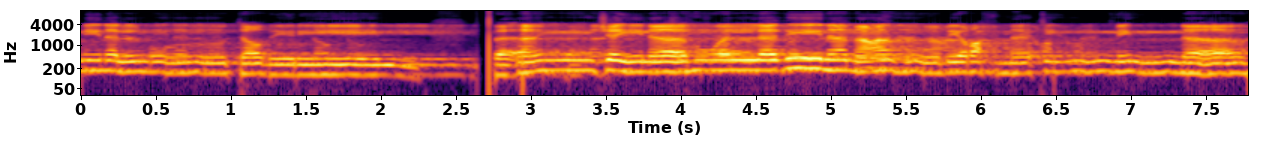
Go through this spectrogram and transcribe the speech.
من المنتظرين. فأنجيناه والذين معه برحمة منا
